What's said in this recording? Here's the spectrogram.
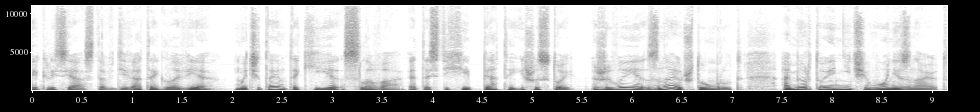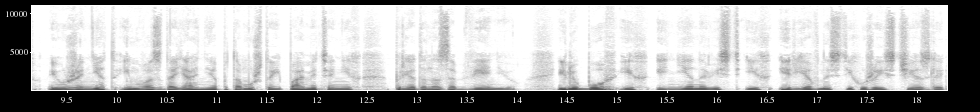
Книге Экклесиаста в 9 главе мы читаем такие слова, это стихи 5 и 6. «Живые знают, что умрут, а мертвые ничего не знают, и уже нет им воздаяния, потому что и память о них предана забвению, и любовь их, и ненависть их, и ревность их уже исчезли,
